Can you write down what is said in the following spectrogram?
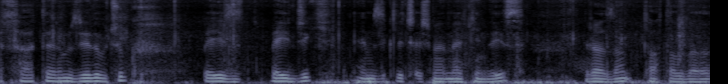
Evet saatlerimiz yedi buçuk. Beyz, Beycik Emzikli Çeşme mevkiindeyiz. Birazdan Tahtalı Dağı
